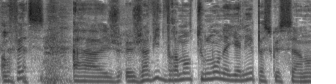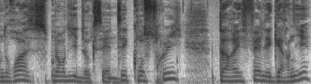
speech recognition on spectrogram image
en fait, euh, j'invite vraiment tout le monde à y aller parce que c'est un endroit splendide. Donc ça a Mm. été construit par Eiffel et Garnier.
